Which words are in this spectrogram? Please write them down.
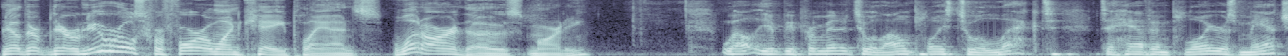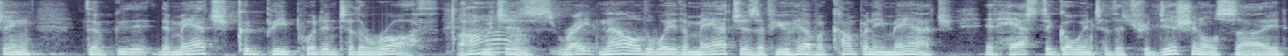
now? There, there are new rules for 401k plans. What are those, Marty? Well, you'd be permitted to allow employees to elect to have employers matching the the match could be put into the Roth, ah. which is right now the way the match is. If you have a company match, it has to go into the traditional side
